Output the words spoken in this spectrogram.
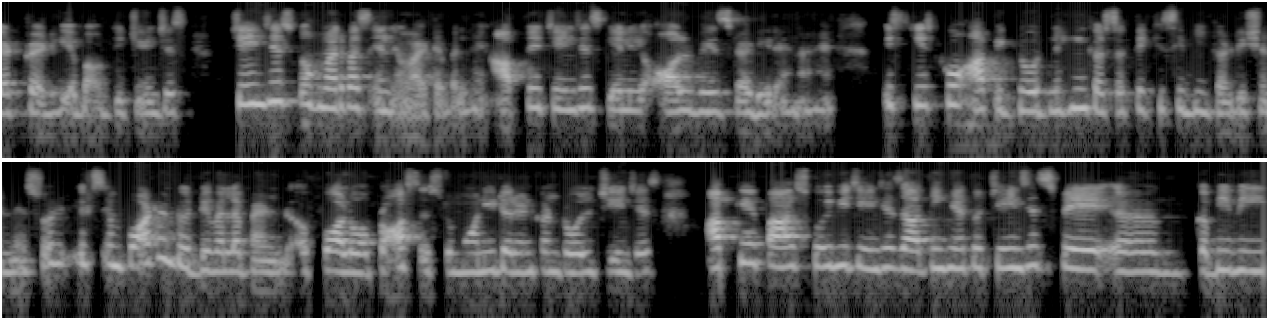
get ready about the changes changes तो हमारे पास इनएविटेबल हैं। आपने चेंजेस के लिए ऑलवेज रेडी रहना है। इस चीज़ को आप इग्नोर नहीं कर सकते किसी भी कंडीशन में। So it's important to develop and follow a process to monitor and control changes आपके पास कोई भी चेंजेस आती हैं तो चेंजेस पे uh, कभी भी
